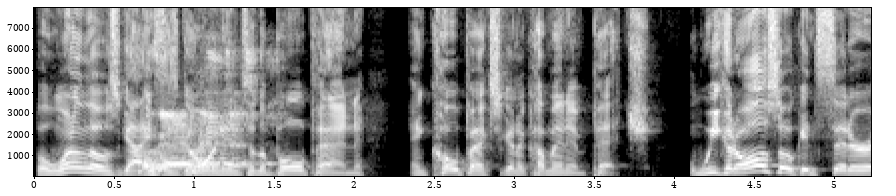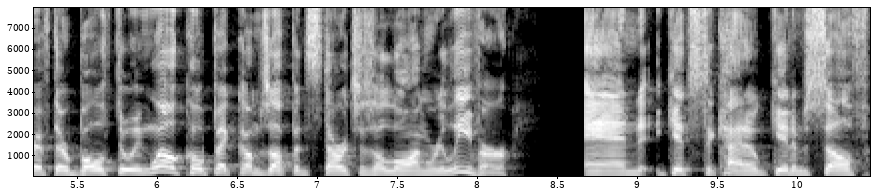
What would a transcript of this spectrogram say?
But one of those guys is going into the bullpen, and Kopech's going to come in and pitch. We could also consider if they're both doing well, Kopech comes up and starts as a long reliever and gets to kind of get himself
